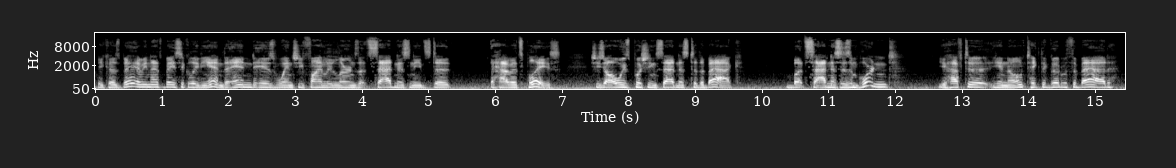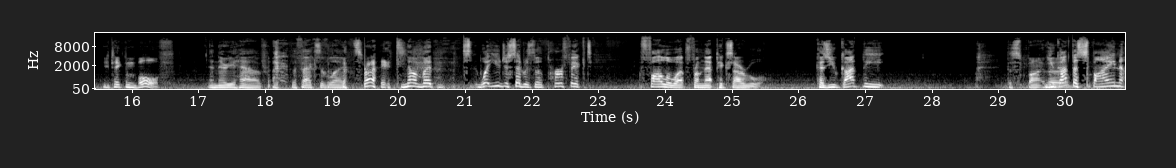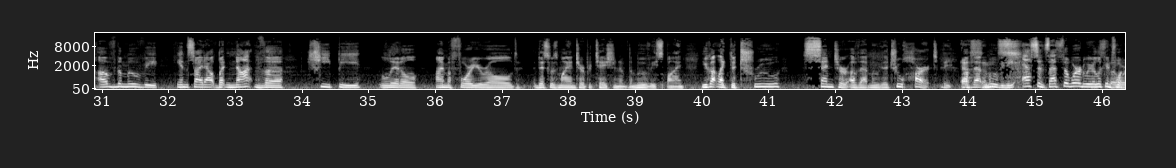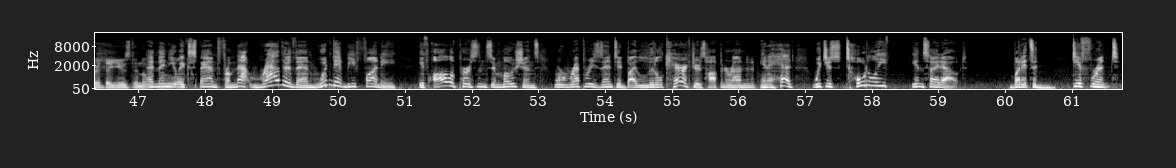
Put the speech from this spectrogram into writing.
Because I mean that's basically the end. The end is when she finally learns that sadness needs to have its place. She's always pushing sadness to the back, but sadness is important. You have to, you know, take the good with the bad. You take them both. And there you have the facts of life. Right. No, but what you just said was the perfect follow up from that Pixar rule. Because you got the The spine you got the spine of the movie Inside Out, but not the cheapy little. I'm a four year old. This was my interpretation of the movie spine. You got like the true center of that movie, the true heart The of that movie, the essence. That's the word we were looking the for. word they used in the and then you expand from that. Rather than wouldn't it be funny if all a person's emotions were represented by little characters hopping around in a head which is totally inside out but it's a different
